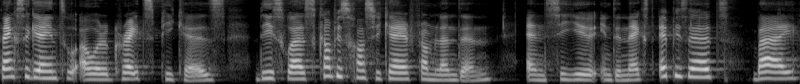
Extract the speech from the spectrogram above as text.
Thanks again to our great speakers. This was Campus France UK from London, and see you in the next episode. Bye.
